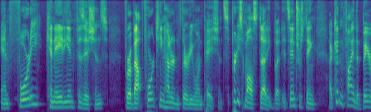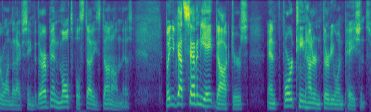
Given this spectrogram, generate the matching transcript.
and 40 Canadian physicians for about 1,431 patients. Pretty small study, but it's interesting. I couldn't find the bigger one that I've seen, but there have been multiple studies done on this. But you've got 78 doctors and 1,431 patients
